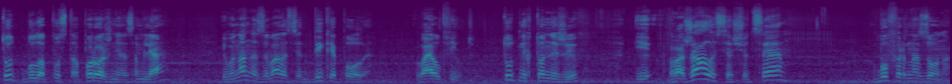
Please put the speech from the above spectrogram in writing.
Тут була пуста порожня земля, і вона називалася Дике поле Wildfield. Тут ніхто не жив, і вважалося, що це буферна зона.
